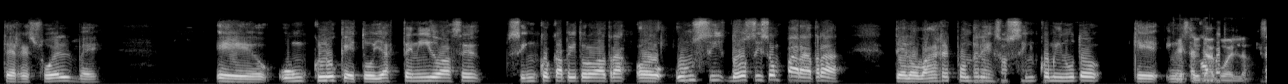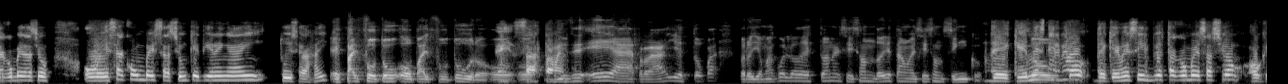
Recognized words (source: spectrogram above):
te resuelve eh, un club que tú ya has tenido hace cinco capítulos atrás o un dos seasons para atrás, te lo van a responder en esos cinco minutos que en esa, conversación o esa conversación que tienen ahí, tú dices, Ay, es para el futuro o para el futuro. Exactamente. eh, a rayo, esto pero yo me acuerdo de esto en el season 2 y estamos en el season 5. ¿De qué, me sirvió, ¿De qué me sirvió esta conversación? Ok,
